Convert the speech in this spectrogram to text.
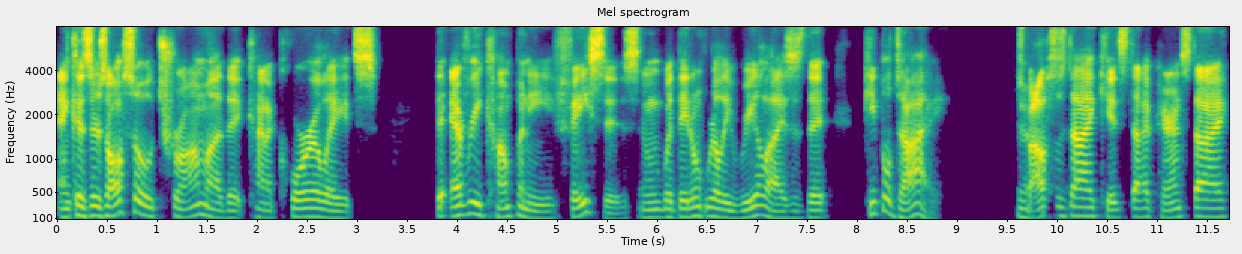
and because there's also trauma that kind of correlates that every company faces. And what they don't really realize is that people die. Yeah. spouses die kids die parents die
